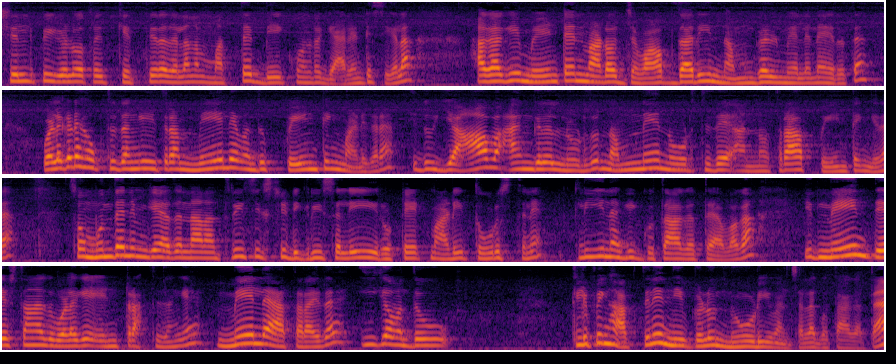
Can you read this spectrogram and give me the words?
ಶಿಲ್ಪಿಗಳು ಅಥವಾ ಇದು ಕೆತ್ತಿರೋದೆಲ್ಲ ನಮ್ಗೆ ಮತ್ತೆ ಬೇಕು ಅಂದರೆ ಗ್ಯಾರಂಟಿ ಸಿಗಲ್ಲ. ಹಾಗಾಗಿ ಮೇಂಟೈನ್ ಮಾಡೋ ಜವಾಬ್ದಾರಿ ನಮ್ಗಳ ಮೇಲೇ ಇರುತ್ತೆ. ಒಳಗಡೆ ಹೋಗ್ತಿದ್ದಂಗೆ ಈ ಥರ ಮೇಲೆ ಒಂದು ಪೇಂಟಿಂಗ್ ಮಾಡಿದ್ದಾರೆ ಇದು ಯಾವ ಆ್ಯಂಗಲಲ್ಲಿ ನೋಡಿದ್ರು ನಮ್ಮನ್ನೇ ನೋಡ್ತಿದೆ ಅನ್ನೋ ಥರ ಪೇಂಟಿಂಗ್ ಇದೆ. ಸೊ ಮುಂದೆ ನಿಮಗೆ ಅದನ್ನು ನಾನು ತ್ರೀ ಸಿಕ್ಸ್ಟಿ ಡಿಗ್ರೀಸಲ್ಲಿ ರೊಟೇಟ್ ಮಾಡಿ ತೋರಿಸ್ತೇನೆ. ಕ್ಲೀನಾಗಿ ಗೊತ್ತಾಗುತ್ತೆ ಆವಾಗ ಇದು ಮೇನ್ ದೇವಸ್ಥಾನದ ಒಳಗೆ ಎಂಟ್ರ್ ಆಗ್ತಿದ್ದಂಗೆ, ಮೇಲೆ ಆ ಥರ ಇದೆ. ಈಗ ಒಂದು ಕ್ಲಿಪ್ಪಿಂಗ್ ಹಾಕ್ತೀನಿ, ನೀವುಗಳು ನೋಡಿ ಒಂದ್ಸಲ ಗೊತ್ತಾಗತ್ತೆ.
